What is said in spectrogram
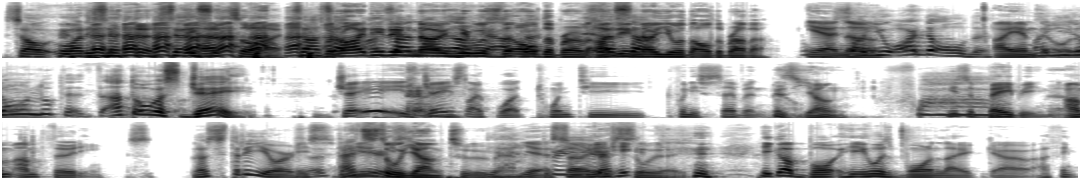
So what is it? So, is it- That's why. so- but so- I didn't so know no, he was okay, the okay. older brother. So- I didn't so- know you were the older brother. Yeah, no. So you are the older. I am But the you older don't one. look. At, I thought it was Jay. Jay is Jay is like what 20, 27. he's now. young. He's a baby. I'm I'm 30. That's three years. He's- That's That's years. still young too. Yeah. man. Yeah, Three so he, years. That's he, still young. he got born. He was born like uh, I think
